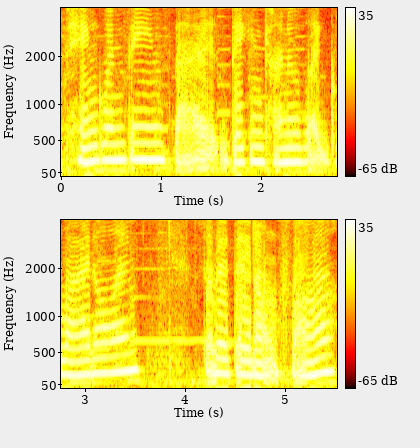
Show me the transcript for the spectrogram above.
penguin things that they can kind of like glide on so that they don't fall.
